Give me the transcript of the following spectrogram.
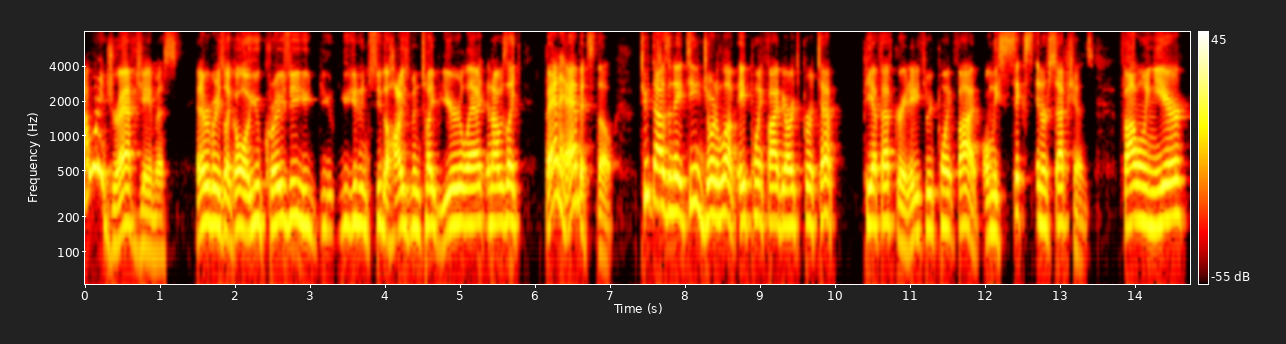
I want to draft Jameis. And everybody's like, "Oh, are you crazy? You, you, you didn't see the Heisman type year last?" And I was like, "Bad habits, though." 2018, Jordan Love, 8.5 yards per attempt, PFF grade, 83.5, only six interceptions. Following year,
